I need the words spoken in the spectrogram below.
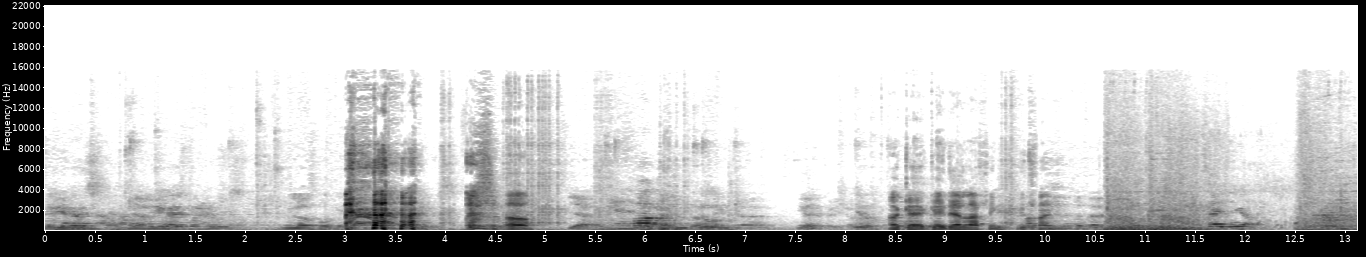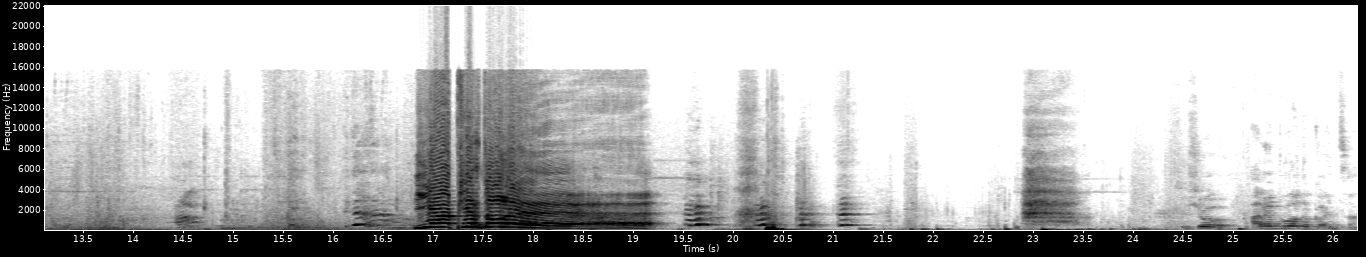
If you guys, do you guys win or lose, we lost both games. oh. Yeah. Okay, okay, they're laughing. It's fine. Ja pierdolę! Krzysiu, ale było do końca.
